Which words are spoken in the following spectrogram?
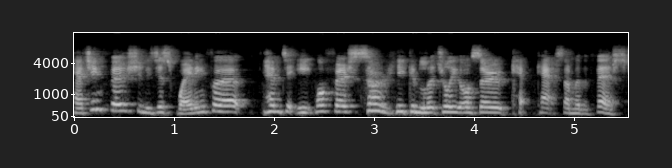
catching fish and he's just waiting for him to eat more fish so he can literally also ca- catch some of the fish.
